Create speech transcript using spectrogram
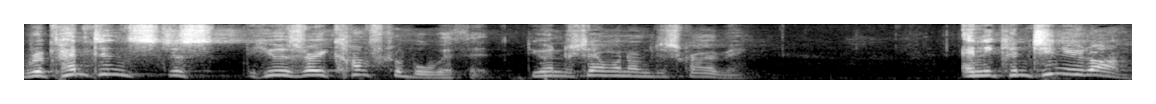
repentance just, he was very comfortable with it. Do you understand what I'm describing? And he continued on.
